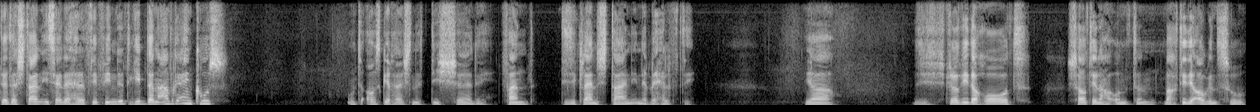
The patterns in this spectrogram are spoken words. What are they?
der der Stein in seiner Hälfte findet, gibt dann andere einen Kuss. Und ausgerechnet die Schöne fand diese kleinen Stein in ihrer Hälfte. Ja, sie wird wieder rot, schaute nach unten, machte die Augen zu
